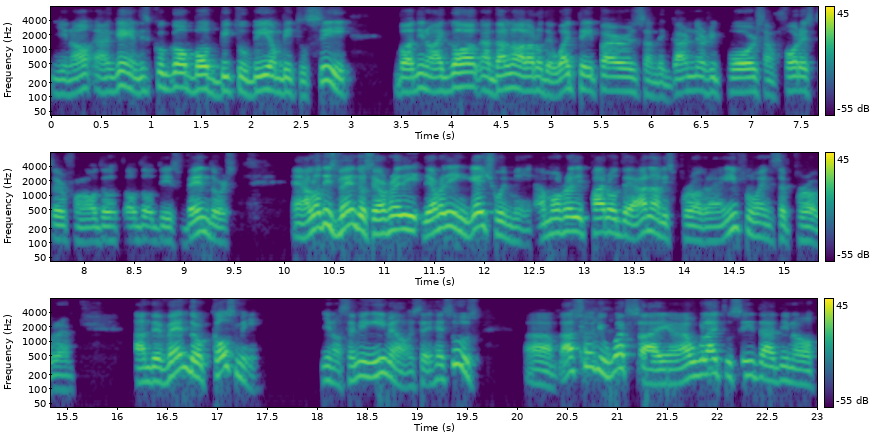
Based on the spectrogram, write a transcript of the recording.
you know? And again this could go both b2b and b2c but you know i go and download a lot of the white papers and the Gartner reports and forrester from all those, all those these vendors and a lot of these vendors they already they already engaged with me. I'm already part of the analyst program influencer program. And the vendor calls me you know send me an email and say jesus uh, i saw your website and i would like to see that you know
